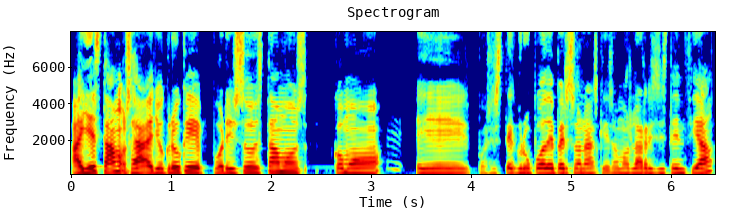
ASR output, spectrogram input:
ahí estamos. O sea, yo creo que por eso estamos como, eh, pues este grupo de personas que somos la resistencia,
